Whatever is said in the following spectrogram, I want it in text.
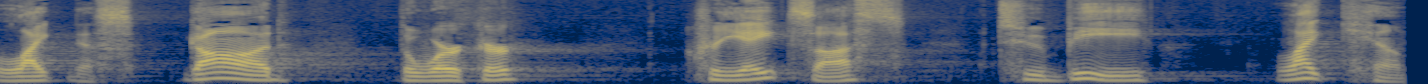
likeness. God, the worker, creates us to be like him.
